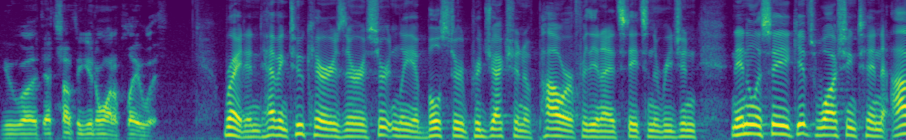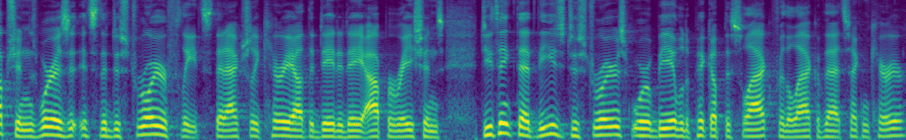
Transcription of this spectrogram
you, that's something you don't want to play with. Right, and having two carriers there is certainly a bolstered projection of power for the United States in the region. And analysts say it gives Washington options, whereas it's the destroyer fleets that actually carry out the day-to-day operations. Do you think that these destroyers will be able to pick up the slack for the lack of that second carrier?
